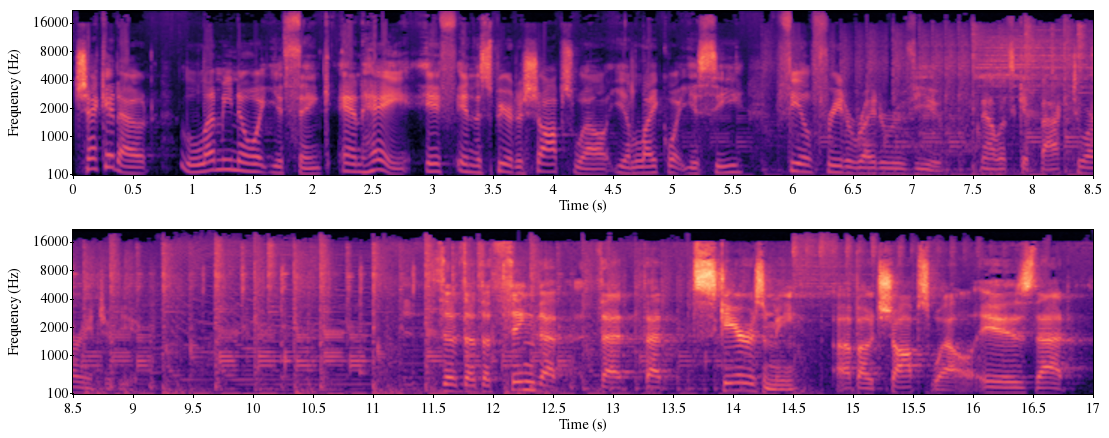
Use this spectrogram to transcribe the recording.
check it out. Let me know what you think. And hey, if in the spirit of Shopswell you like what you see, feel free to write a review. Now let's get back to our interview. The, the, the thing that, that, that scares me about Shopswell is that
